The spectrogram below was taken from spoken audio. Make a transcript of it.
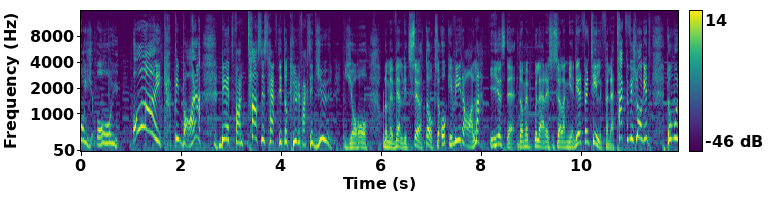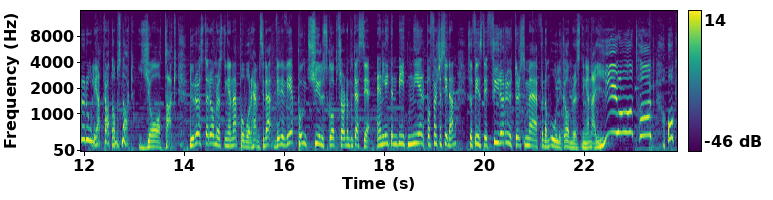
Oj, oj, Oj, kapibara! Det är ett fantastiskt häftigt och klurifaxigt djur. Ja, och de är väldigt söta också och virala. Just det, de är populära i sociala medier för tillfället. Tack för förslaget! De vore roliga att prata om snart. Ja, tack. Du röstar i omröstningarna på vår hemsida www.kylskåpsradion.se. En liten bit ner på första sidan så finns det fyra rutor som är för de olika omröstningarna. Ja, tack! Och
